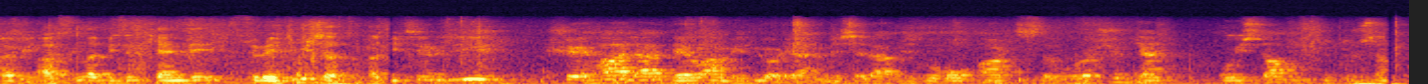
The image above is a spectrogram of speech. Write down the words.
Tabii. aslında bizim kendi sürecimiz bitirdiği şey hala devam ediyor. Yani mesela biz bu All Arts'la uğraşırken o İstanbul Kültür Sanat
